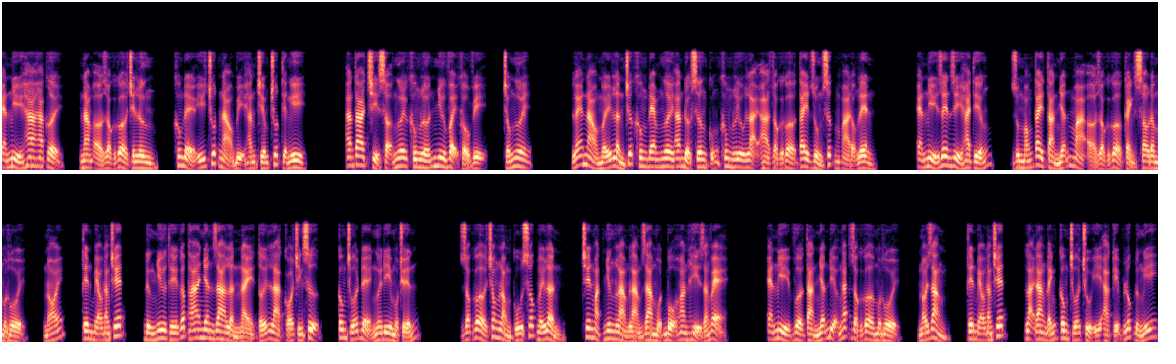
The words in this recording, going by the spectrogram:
Enny ha ha cười, nằm ở dọc gờ trên lưng, không để ý chút nào bị hắn chiếm chút tiện nghi. An ta chỉ sợ ngươi không lớn như vậy khẩu vị, chống ngươi. Lẽ nào mấy lần trước không đem ngươi ăn được xương cũng không lưu lại à? Dọc gờ tay dùng sức mà động lên. Enny rên rỉ hai tiếng, dùng móng tay tàn nhẫn mà ở dọc gờ cảnh sau đâm một hồi, nói, tên béo đáng chết, đừng như thế gấp hai nhân ra lần này tới là có chính sự, công chúa để ngươi đi một chuyến. Dọc gờ trong lòng cú sốc mấy lần, trên mặt nhưng làm làm ra một bộ hoan hỉ dáng vẻ. Enny vừa tàn nhẫn địa ngắt dọc gờ một hồi, nói rằng, tên béo đang chết, lại đang đánh công chúa chủ ý à? Kịp lúc đừng nghĩ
